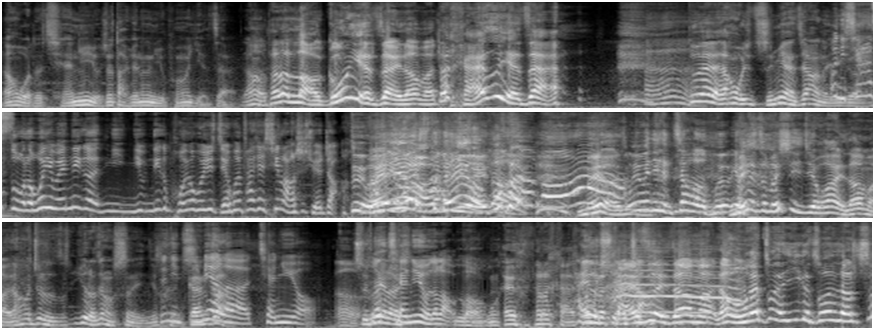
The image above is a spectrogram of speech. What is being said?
然后我的前女友就大学那个女朋友也在，然后她的老公也在，你知道吗？她孩子也在，啊，对，然后我就直面这样的一哦，个。你吓死我了！我以为那个你你那个朋友回去结婚，发现新郎是学长。对，没有没有以为的，没有，我以为你很骄傲的朋友，没有这么戏剧化，你知道吗？然后就是遇到这种事，你就你直。面了前女友。嗯，只灭了前女友的老公，老公，还有他的孩子，还有孩子，你知道吗？然后我们还坐在一个桌子上吃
